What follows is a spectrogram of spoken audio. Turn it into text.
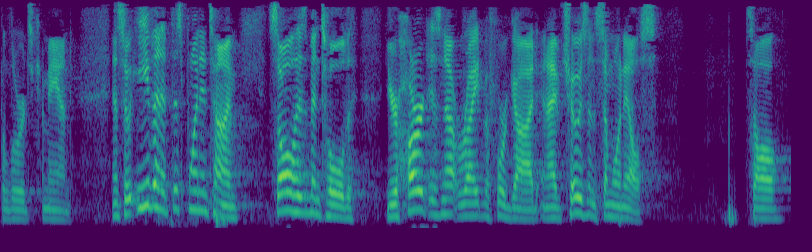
the Lord's command. And so, even at this point in time, Saul has been told, Your heart is not right before God, and I've chosen someone else. Saul,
